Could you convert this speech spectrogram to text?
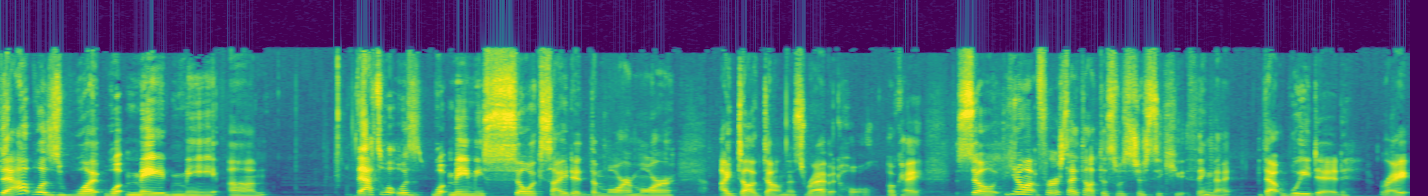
that was what what made me. Um, that's what was what made me so excited. The more and more I dug down this rabbit hole. Okay, so you know, at first I thought this was just a cute thing that that we did, right?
